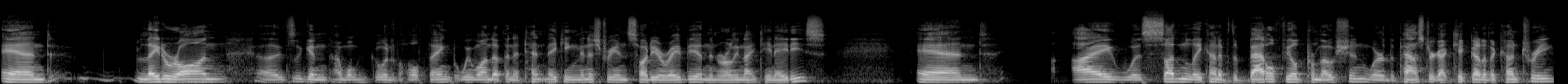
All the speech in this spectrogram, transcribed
and later on, Uh, again, I won't go into the whole thing, but we wound up in a tent making ministry in Saudi Arabia in the early 1980s. And I was suddenly kind of the battlefield promotion where the pastor got kicked out of the country,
